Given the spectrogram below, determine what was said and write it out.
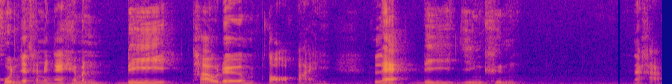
คุณจะทำยังไงให้มันดีเท่าเดิมต่อไป และดียิ่งขึ้นนะครับ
